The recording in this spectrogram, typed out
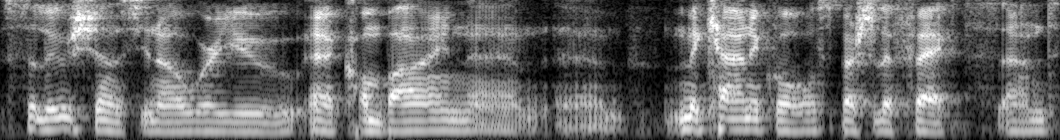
solutions, you know, where you uh, combine um, uh, mechanical special effects, and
